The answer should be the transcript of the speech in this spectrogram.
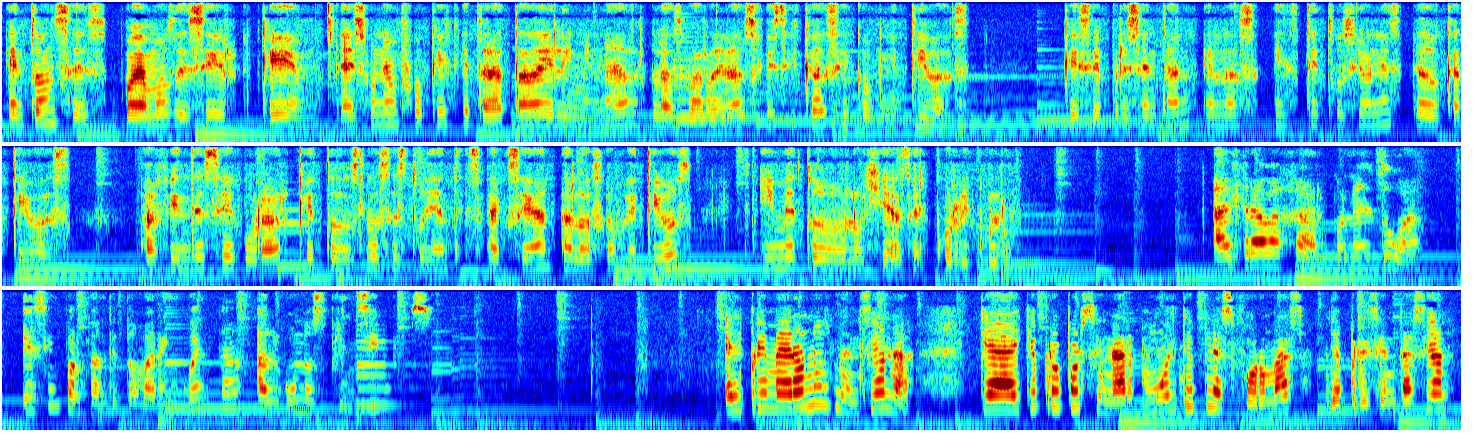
Entonces, podemos decir que es un enfoque que trata de eliminar las barreras físicas y cognitivas que se presentan en las instituciones educativas, a fin de asegurar que todos los estudiantes accedan a los objetivos y metodologías del currículo. Al trabajar con el DUA, es importante tomar en cuenta algunos principios. El primero nos menciona que hay que proporcionar múltiples formas de presentación,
